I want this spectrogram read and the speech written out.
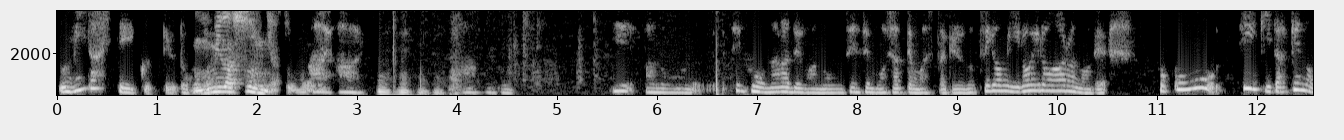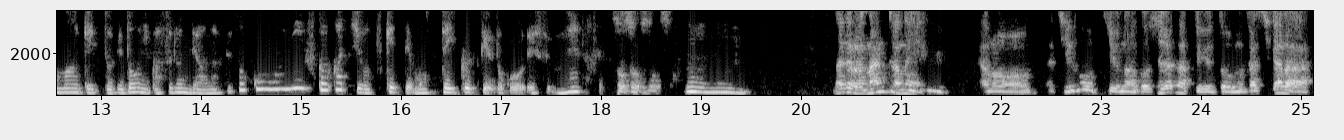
生み出していくっていうところ。生み出すんやと思う。はいはい。で、あの、地方ならではの先生もおっしゃってましたけれど、強みいろいろあるので、そこを地域だけのマーケットでどうにかするんではなくて、そこに付加価値をつけて持っていくっていうところですよね。そうそうそうそう。うんうん。だからなんかね、あの地方っていうのはどちらかというと昔から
